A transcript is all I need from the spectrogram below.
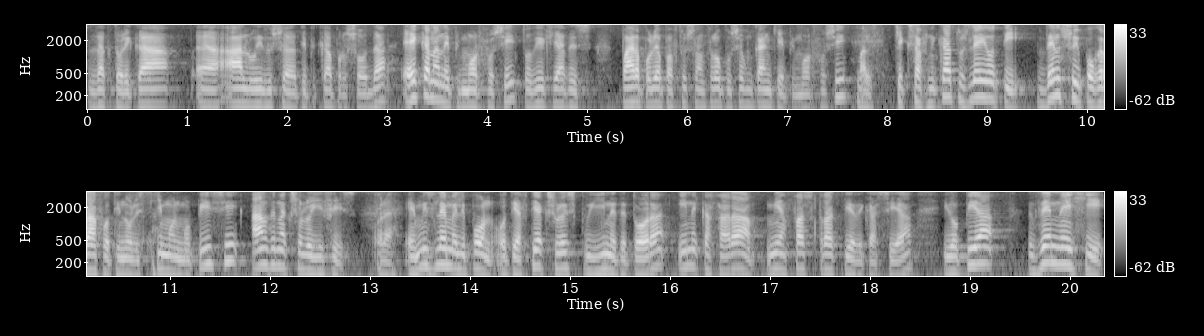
δακτορικά, ε, άλλου είδους ε, τυπικά προσόντα. Έκαναν επιμόρφωση το 2000. Πάρα πολλοί από αυτούς τους ανθρώπους έχουν κάνει και επιμόρφωση. Μάλιστα. Και ξαφνικά τους λέει ότι δεν σου υπογράφω την οριστική μονιμοποίηση αν δεν αξιολογηθείς. Εμείς λέμε λοιπόν ότι αυτή η αξιολόγηση που γίνεται τώρα είναι καθαρά μια fast track διαδικασία η οποία δεν έχει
